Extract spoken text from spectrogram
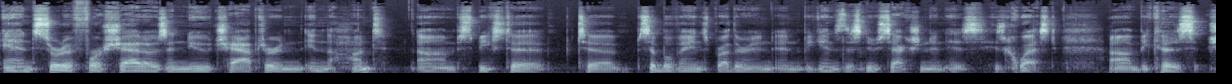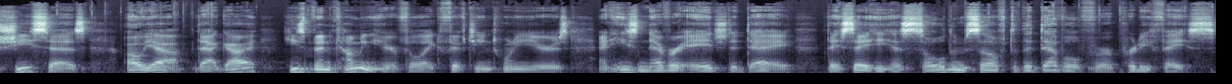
and sort of foreshadows a new chapter in, in the hunt. Um, speaks to to Sybil Vane's brother and, and begins this new section in his his quest um, because she says, "Oh yeah, that guy, he's been coming here for like 15, 20 years and he's never aged a day. They say he has sold himself to the devil for a pretty face,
